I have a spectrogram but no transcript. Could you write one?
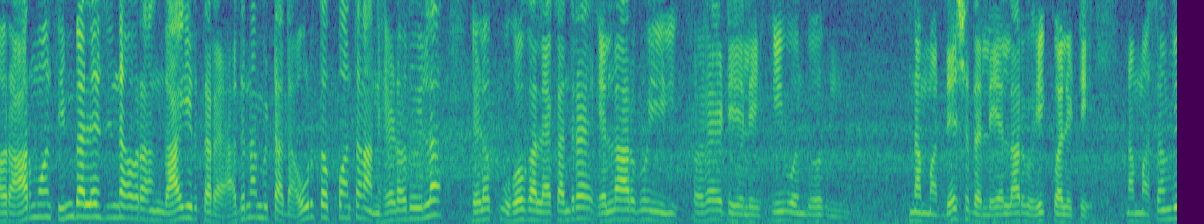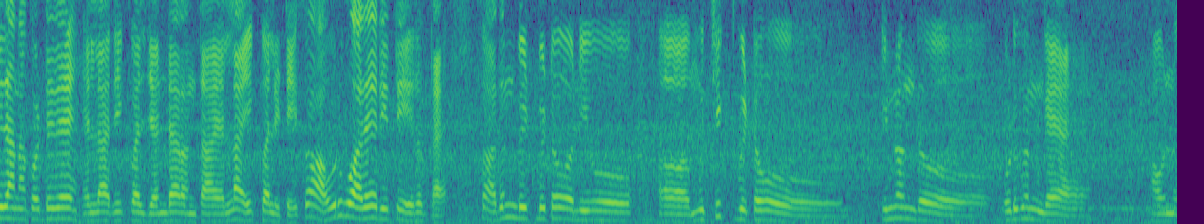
ಅವ್ರ ಹಾರ್ಮೋನ್ಸ್ ಇಂಬ್ಯಾಲೆನ್ಸಿಂದ ಅವ್ರು ಹಂಗಾಗಿರ್ತಾರೆ. ಅದನ್ನು ಬಿಟ್ಟು ಅದು ಅವ್ರ ತಪ್ಪು ಅಂತ ನಾನು ಹೇಳೋದು ಇಲ್ಲ. ಹೇಳೋಕ್ಕೂ ಹೋಗಲ್ಲ. ಯಾಕಂದರೆ ಎಲ್ಲರಿಗೂ ಈ ಸೊಸೈಟಿಯಲ್ಲಿ ಈ ಒಂದು ನಮ್ಮ ದೇಶದಲ್ಲಿ ಎಲ್ಲರಿಗೂ ಈಕ್ವಾಲಿಟಿ ನಮ್ಮ ಸಂವಿಧಾನ ಕೊಟ್ಟಿದೆ, ಎಲ್ಲರೂ ಈಕ್ವಲ್ ಜೆಂಡರ್ ಅಂತ ಎಲ್ಲ ಈಕ್ವಾಲಿಟಿ ಸೊ ಅವ್ರಿಗೂ ಅದೇ ರೀತಿ ಇರುತ್ತೆ. ಸೊ ಅದನ್ನು ಬಿಟ್ಬಿಟ್ಟು ನೀವು ಮುಚ್ಚಿಕ್ಬಿಟ್ಟು ಇನ್ನೊಂದು ಹುಡುಗನಿಗೆ ಅವನು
